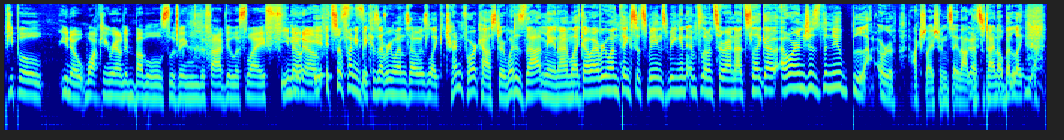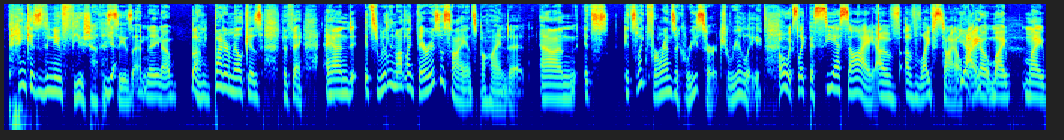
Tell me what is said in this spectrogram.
people, you know, walking around in bubbles living the fabulous life. You know, it- it's so funny because everyone's always like trend forecaster. What does that mean? I'm like, oh, everyone thinks it means being an influencer, and it's like, oh, orange is the new black. Or actually, I shouldn't say that. That's the title. But like, pink is the new fuchsia this season. You know, um, buttermilk is the thing, and it's really not like there is a science behind it, and it's. It's like forensic research, really. oh, it's like the CSI of of lifestyle, Yeah, right? I know. My my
